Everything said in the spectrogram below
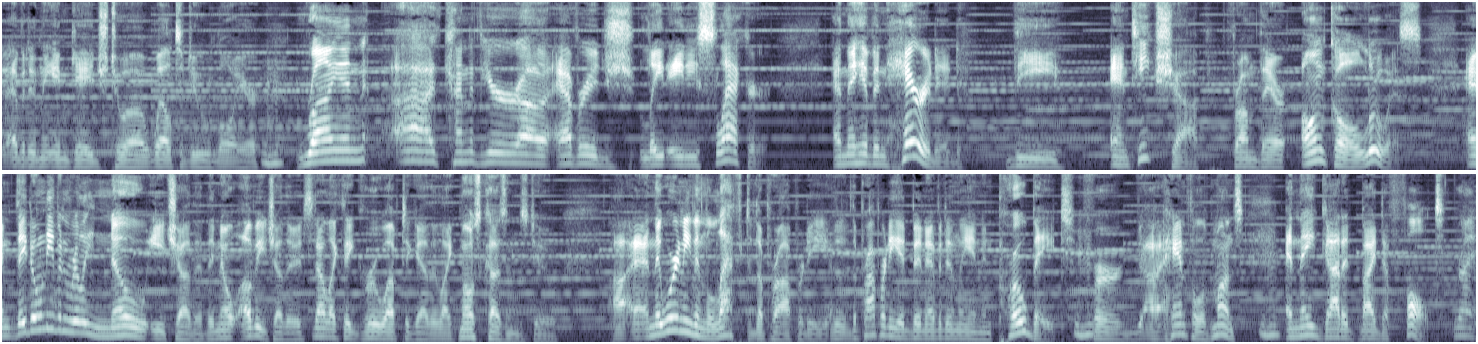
evidently engaged to a well-to-do lawyer. Ryan, uh, kind of your uh, average late '80s slacker, and they have inherited the antique shop from their uncle Lewis. And they don't even really know each other. They know of each other. It's not like they grew up together like most cousins do. Uh, and they weren't even left the property. The, the property had been evidently in, in probate for a handful of months, and they got it by default Right.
